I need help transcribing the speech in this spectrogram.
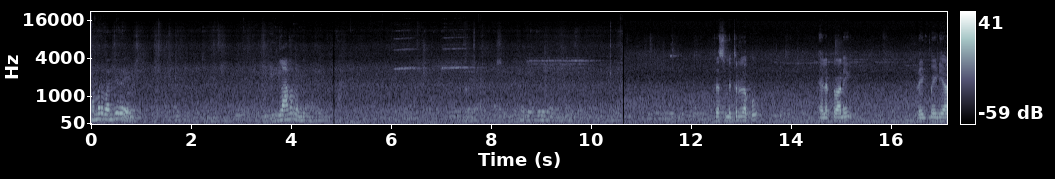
Number one zero eight glamour ఉంది. ప్రెస్ మిత్రులకు electronic print media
